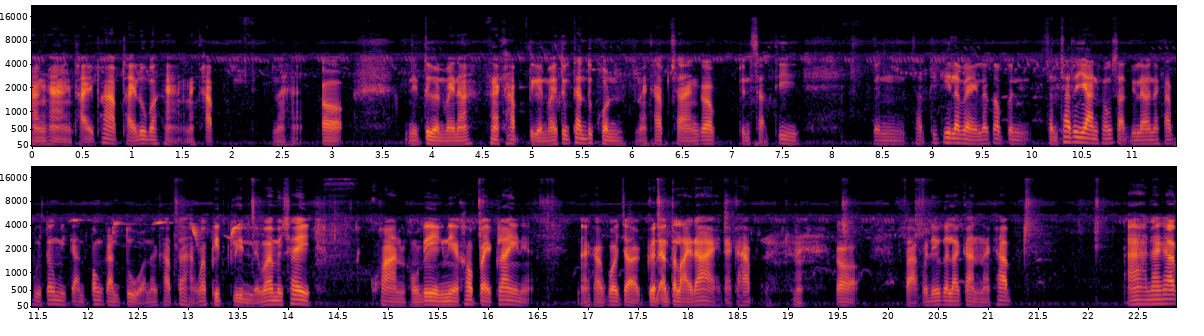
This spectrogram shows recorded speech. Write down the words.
ห่างๆถ่ายภาพถ่ายรูปห่างๆนะครับนะฮะก็นี่เตือนไว้นะนะครับเตือนไว้ทุกท่านทุกคนนะครับ ช้างก็เป็นสัตว์ที่เป็นสัตว์ที่ขี้ระแวงแล้วก็เป็นสัญชาตญาณของสัตว์อยู่แล้วนะครับคือต้องมีการป้องกันตัวนะครับ ถ้าหากว่าผิดกลิ่นหรือว่าไม่ใช่ควานของตัวเองเนี่ยเข้าไปใกล้เนี่ยนะครับ ก็จะเกิดอันตรายได้นะครับ ก็ฝากไปด้วยกันแล้วกันนะครับอ่านะครับ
